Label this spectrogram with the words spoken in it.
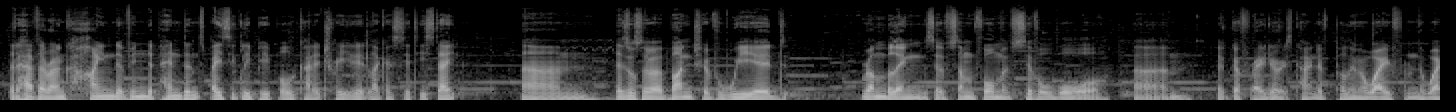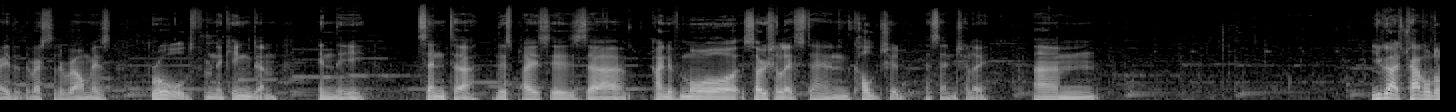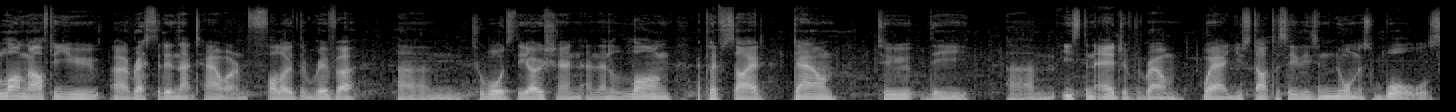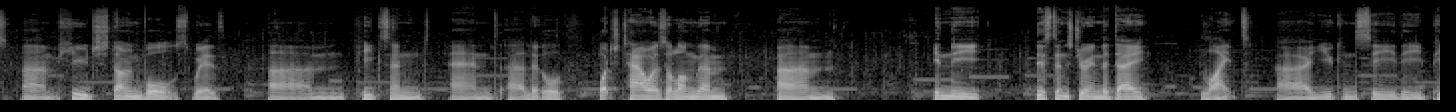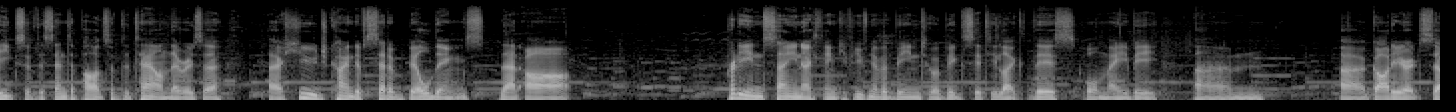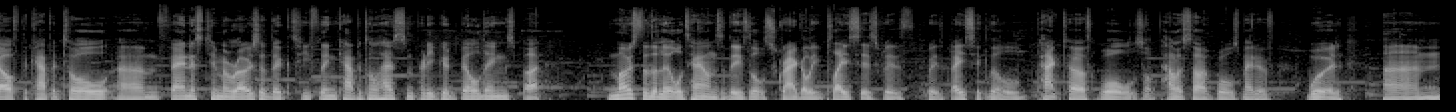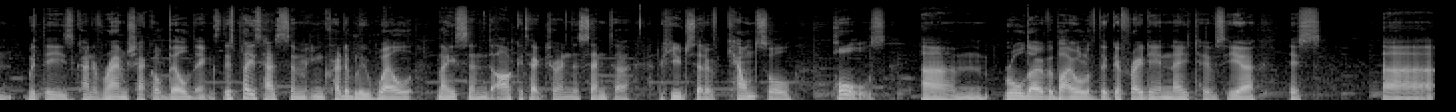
that have their own kind of independence. Basically, people kind of treat it like a city-state. Um, there's also a bunch of weird rumblings of some form of civil war um, that Gafreda is kind of pulling away from the way that the rest of the realm is ruled from the kingdom. In the center, this place is uh, kind of more socialist and cultured, essentially. Um, you guys traveled along after you uh, rested in that tower and followed the river um, towards the ocean and then along a cliffside down to the um, eastern edge of the realm where you start to see these enormous walls, um, huge stone walls with um, peaks and and uh, little watchtowers along them. Um, in the distance during the day light, uh, you can see the peaks of the center parts of the town. There is a, a huge kind of set of buildings that are pretty insane, I think, if you've never been to a big city like this, or maybe um, uh, Guardia itself, the capital. Um, Fairness Timorosa, the Tiefling capital, has some pretty good buildings, but most of the little towns are these little scraggly places with, with basic little packed earth walls or palisade walls made of wood um, with these kind of ramshackle buildings. This place has some incredibly well masoned architecture in the center, a huge set of council halls um, ruled over by all of the Gafradian natives here. This uh,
